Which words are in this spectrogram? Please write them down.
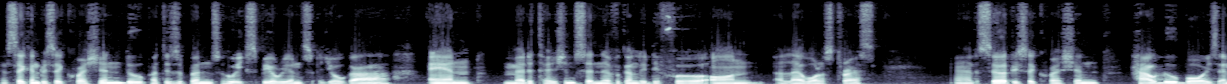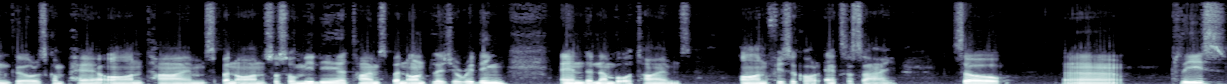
The second research question, do participants who experience yoga and meditation significantly differ on a level of stress? And the third research question, how do boys and girls compare on time spent on social media, time spent on pleasure reading, and the number of times on physical exercise? So uh, please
